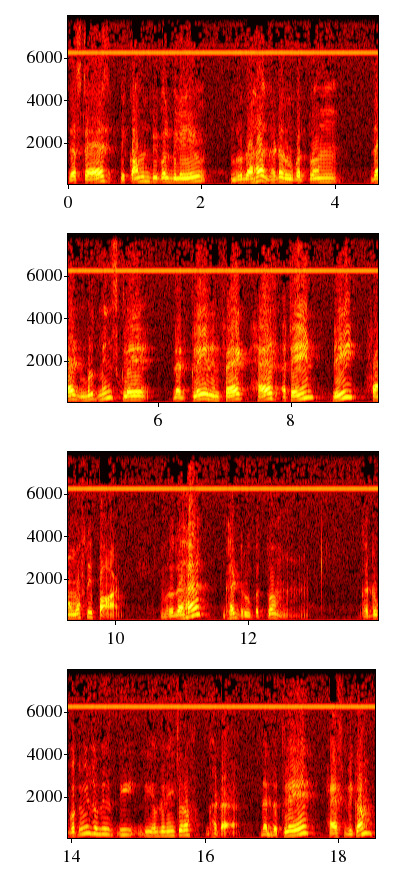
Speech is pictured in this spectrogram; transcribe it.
just as the common people believe Mrudah Ghata Rupatvam. That Mrud means clay. That clay in fact has attained the form of the part. Mrudah Ghat Rupatvam. Ghat Rupatvam means of the, the, the, of the nature of Ghata. That the clay has become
